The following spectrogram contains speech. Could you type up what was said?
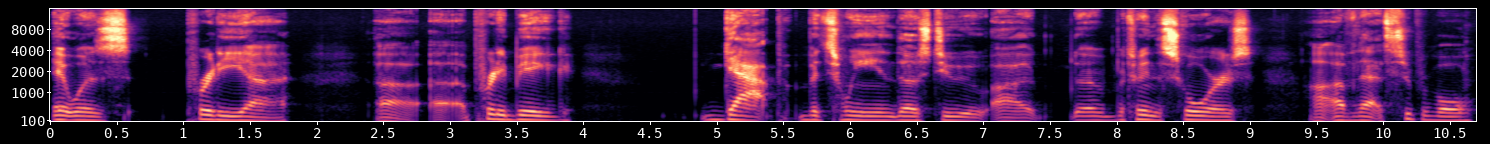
it was pretty uh, uh, a pretty big gap between those two uh, between the scores uh, of that Super Bowl.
